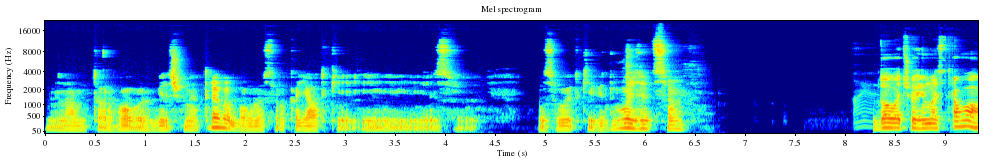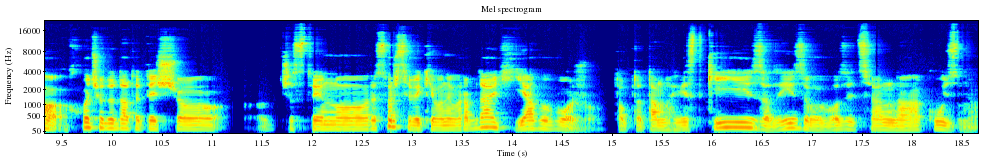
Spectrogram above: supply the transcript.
Нам торгових більше не треба, бо у нас рукоятки і з- злитки відвозяться. До лачуги майстрового хочу додати те, що частину ресурсів, які вони виробляють, я вивожу. Тобто там гвіздки, залізо вивозиться на кузню.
